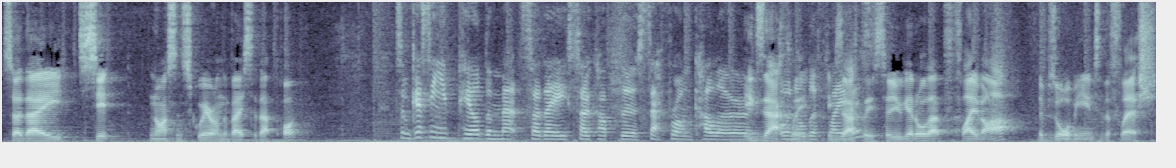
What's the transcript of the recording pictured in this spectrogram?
so they sit nice and square on the base of that pot. So I'm guessing you've peeled them, Matt, so they soak up the saffron colour Exactly, and all the flavours. exactly. So you get all that flavour absorbing into the flesh,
